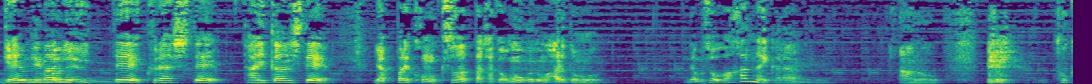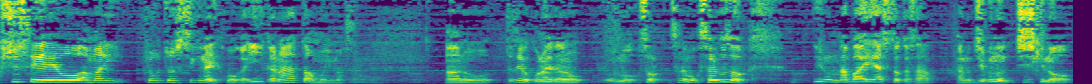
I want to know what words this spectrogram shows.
現場に行って、暮らして、体感して、やっぱりここもクソだったかと思うこともあると思う。でもそう分かんないから、うんあの、特殊性をあまり強調しすぎない方がいいかなとは思います。あの、例えばこの間の、もうそそれも、それこそ、いろんなバイアスとかさ、あの自分の知識の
